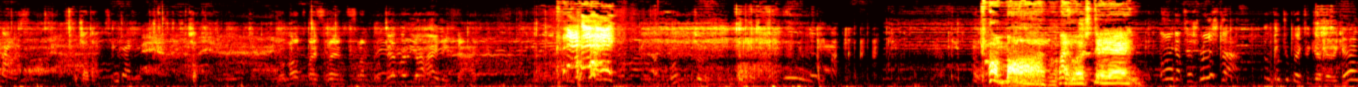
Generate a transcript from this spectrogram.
Pliers. Screwdriver. You're not my friend from you're hiding. Come on, I listen. I'll put you back together again.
